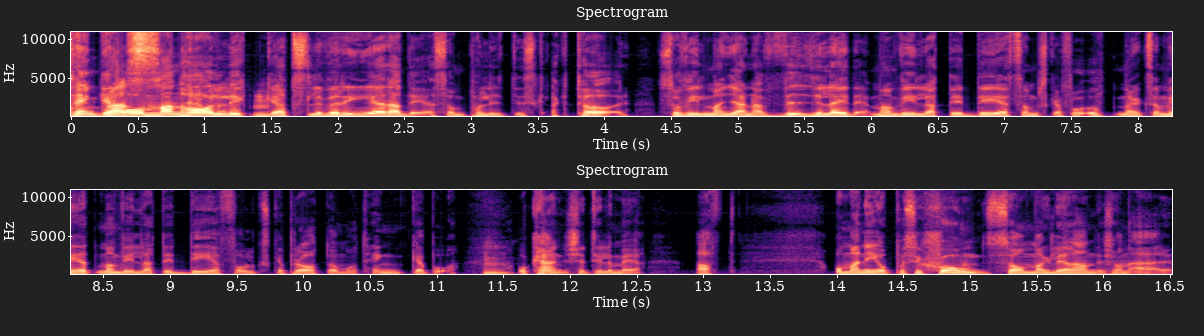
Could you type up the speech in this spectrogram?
tänker om man har mm. lyckats mm. leverera det som politisk aktör så vill man gärna vila i det. Man vill att det är det som ska få uppmärksamhet, man vill att det är det folk ska prata om och tänka på. Mm. Och kanske till och med att om man är i opposition som Magdalena Andersson är,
